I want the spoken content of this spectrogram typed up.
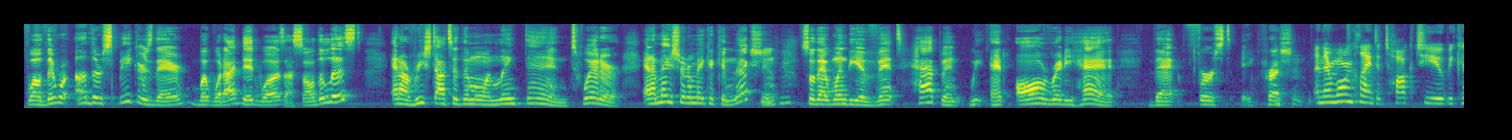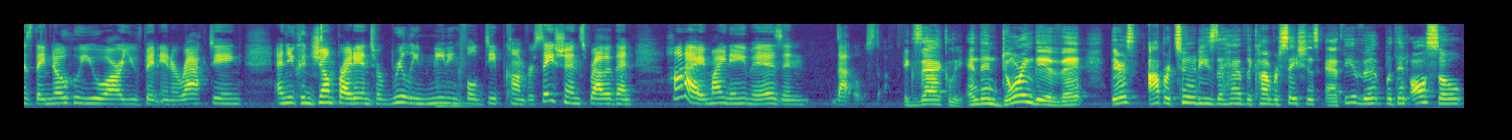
Well, there were other speakers there, but what I did was I saw the list and I reached out to them on LinkedIn, Twitter, and I made sure to make a connection mm -hmm. so that when the event happened, we had already had that first impression. Mm-hmm. And they're more inclined to talk to you because they know who you are, you've been interacting, and you can jump right into really meaningful, mm -hmm. deep conversations rather than, hi, my name is, and that little stuff. Exactly. And then during the event, there's opportunities to have the conversations at the event, but then also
